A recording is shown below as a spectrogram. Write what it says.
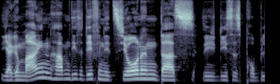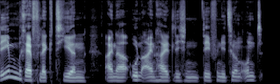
Ja, gemein haben diese Definitionen, dass sie dieses Problem reflektieren einer uneinheitlichen Definition und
